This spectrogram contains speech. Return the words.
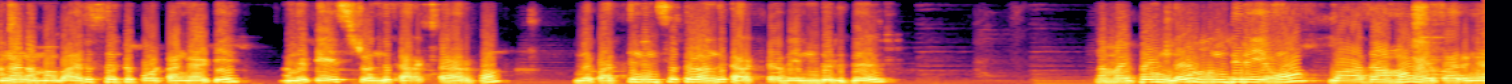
ஆனால் நம்ம வறுத்துட்டு போட்டங்காட்டி அந்த டேஸ்ட் வந்து கரெக்டாக இருக்கும். இந்த பத்து நிமிஷத்தில் வந்து கரெக்டாக வெந்துடுது நம்ம இப்போ இந்த முந்திரியும் பாதாமும் பாருங்க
